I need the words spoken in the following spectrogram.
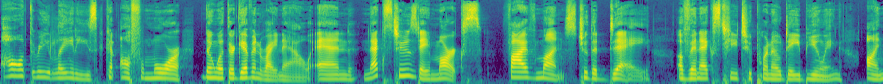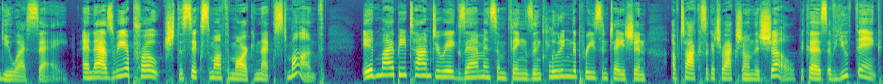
all three ladies can offer more than what they're given right now. And next Tuesday marks five months to the day of NXT 2.0 debuting on USA. And as we approach the six month mark next month, it might be time to re examine some things, including the presentation of toxic attraction on this show. Because if you think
